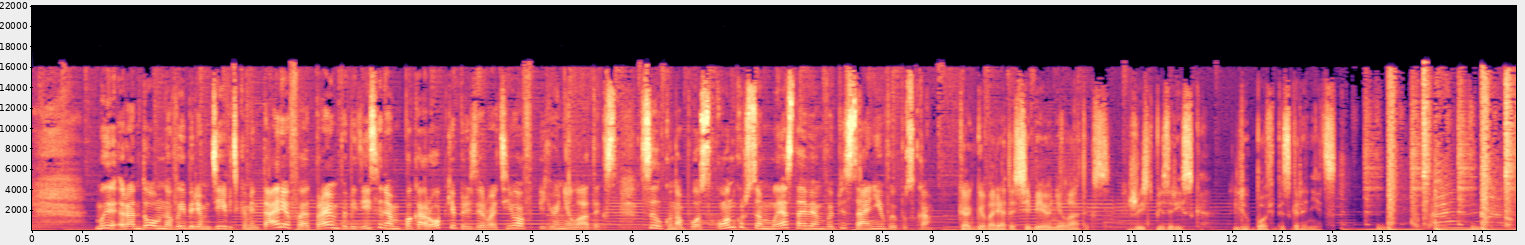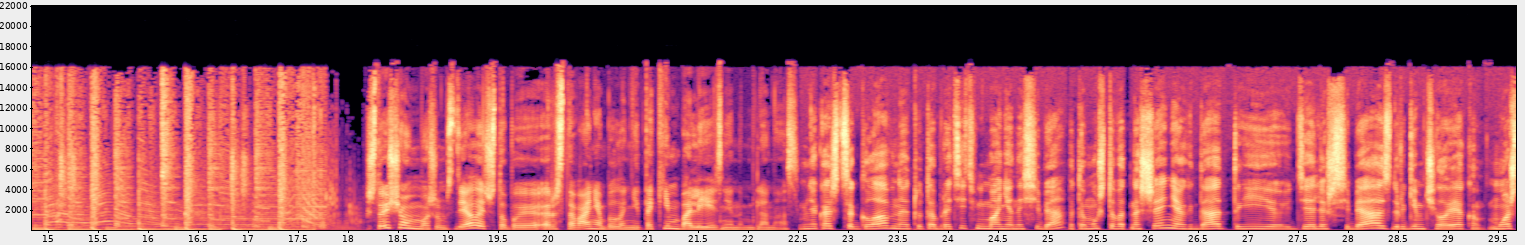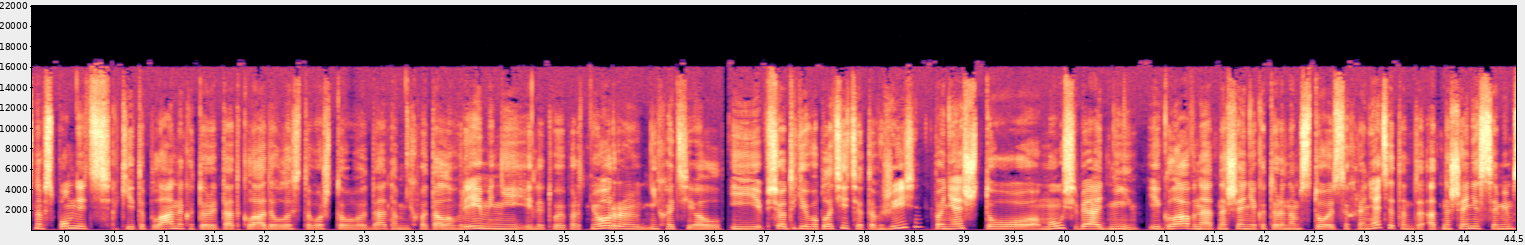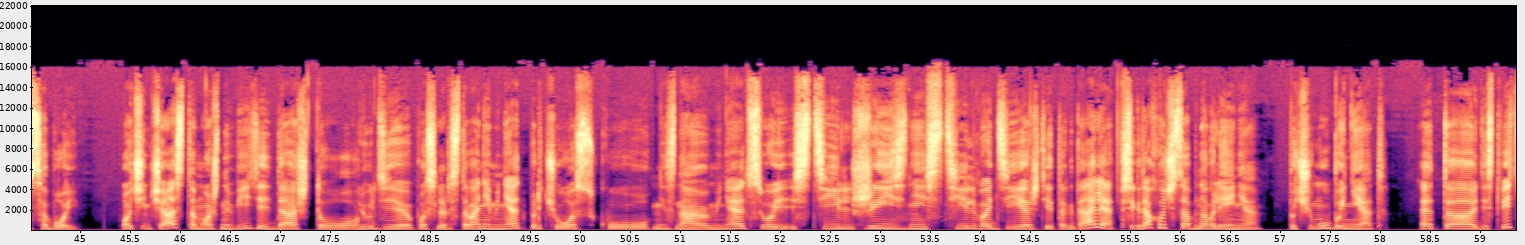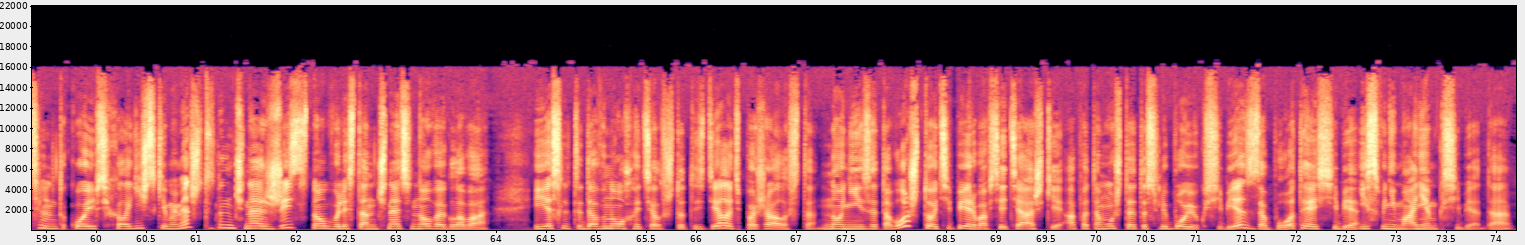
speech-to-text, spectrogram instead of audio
Мы рандомно выберем 9 комментариев и отправим победителям по коробке презервативов Unilatex. Ссылку на пост с конкурсом мы оставим в описании выпуска. Как говорят о себе Unilatex, жизнь без риска, любовь без границ. Что еще мы можем сделать, чтобы расставание было не таким болезненным для нас? Мне кажется, главное тут обратить внимание на себя, потому что в отношениях, да, ты делишь себя с другим человеком. Можно вспомнить какие-то планы, которые ты откладывал из-за того, что, да, там не хватало времени или твой партнер не хотел. И все-таки воплотить это в жизнь, понять, что мы у себя одни. И главное отношение, которое нам стоит сохранять, это отношение с самим собой. Очень часто можно видеть, да, что люди после расставания меняют прическу, не знаю, меняют свой стиль жизни, стиль в одежде и так далее. Всегда хочется обновления. Почему бы нет? Это действительно такой психологический момент, что ты начинаешь жизнь с нового листа, начинается новая глава. И если ты давно хотел что-то сделать, пожалуйста, но не из-за того, что теперь во все тяжкие, а потому что это с любовью к себе, с заботой о себе и с вниманием к себе, да.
